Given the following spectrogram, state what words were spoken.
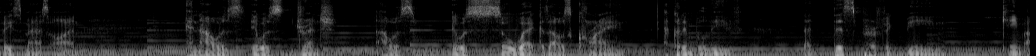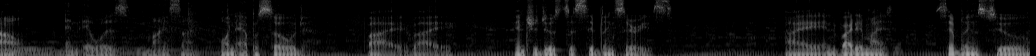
face mask on and I was it was drenched. I was it was so wet because I was crying. I couldn't believe that this perfect being came out and it was my son. On episode five, I introduced the sibling series. I invited my siblings to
